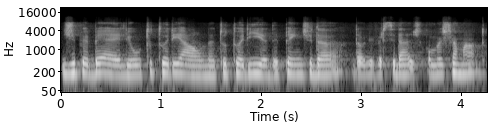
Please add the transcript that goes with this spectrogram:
de PBL, ou tutorial, né? Tutoria, depende da, da universidade, como é chamado.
